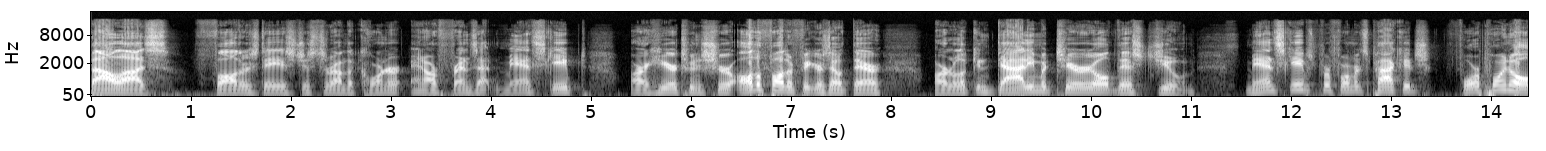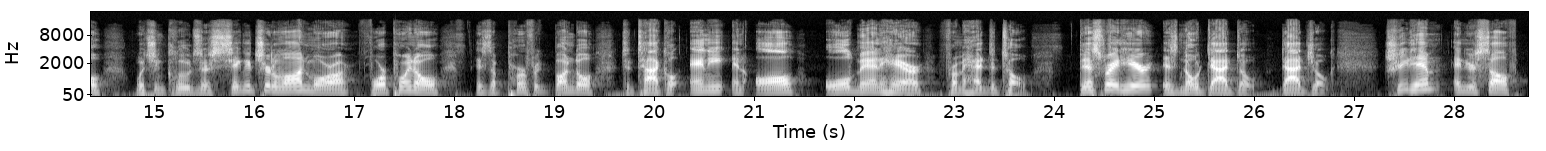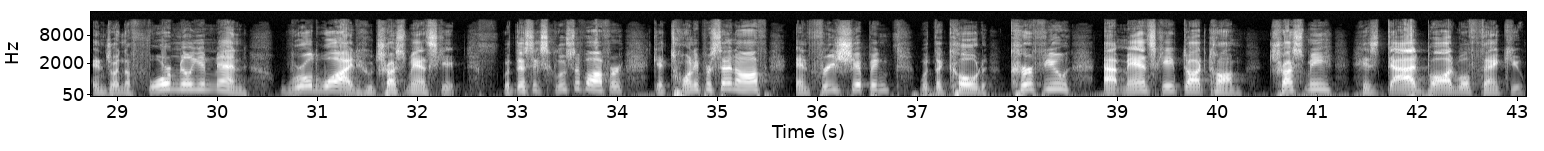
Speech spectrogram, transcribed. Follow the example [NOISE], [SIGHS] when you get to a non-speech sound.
Fellas, Father's Day is just around the corner, and our friends at Manscaped are here to ensure all the father figures out there are looking daddy material this June. Manscaped's Performance Package 4.0, which includes their signature lawnmower 4.0, is the perfect bundle to tackle any and all old man hair from head to toe. This right here is no dad joke. Dad joke. Treat him and yourself and join the 4 million men worldwide who trust Manscaped. With this exclusive offer, get 20% off and free shipping with the code curfew at manscaped.com. Trust me, his dad bod will thank you.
